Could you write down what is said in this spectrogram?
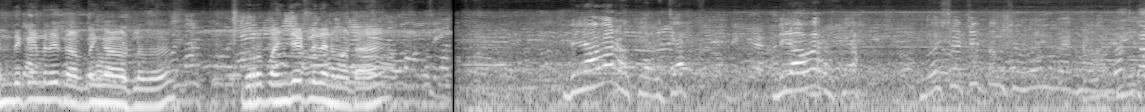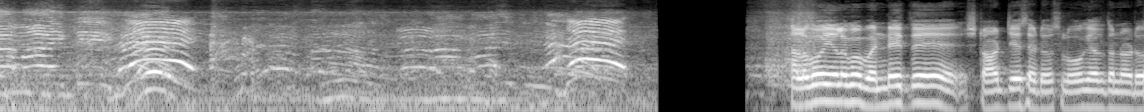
ఎందుకంటే అయితే అర్థం కావట్లేదు. బుర్ర పని చేయట్లేదు అనమాట बिलावर हो क्या बेटा बिलावर हो क्या वो सोचे तुम सुबह ही बैठना जय! जय! అలాగో ఎలాగో బండి అయితే స్టార్ట్ చేశాడు స్లోగా వెళ్తున్నాడు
